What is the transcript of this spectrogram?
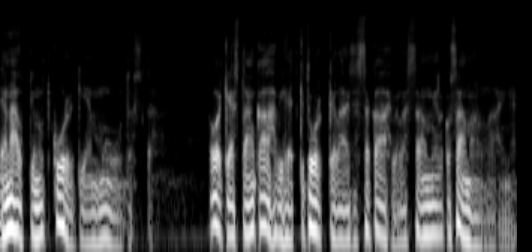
ja nauttinut kurkien muutosta. Oikeastaan kahvihetki turkkilaisessa kahvilassa on melko samanlainen.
